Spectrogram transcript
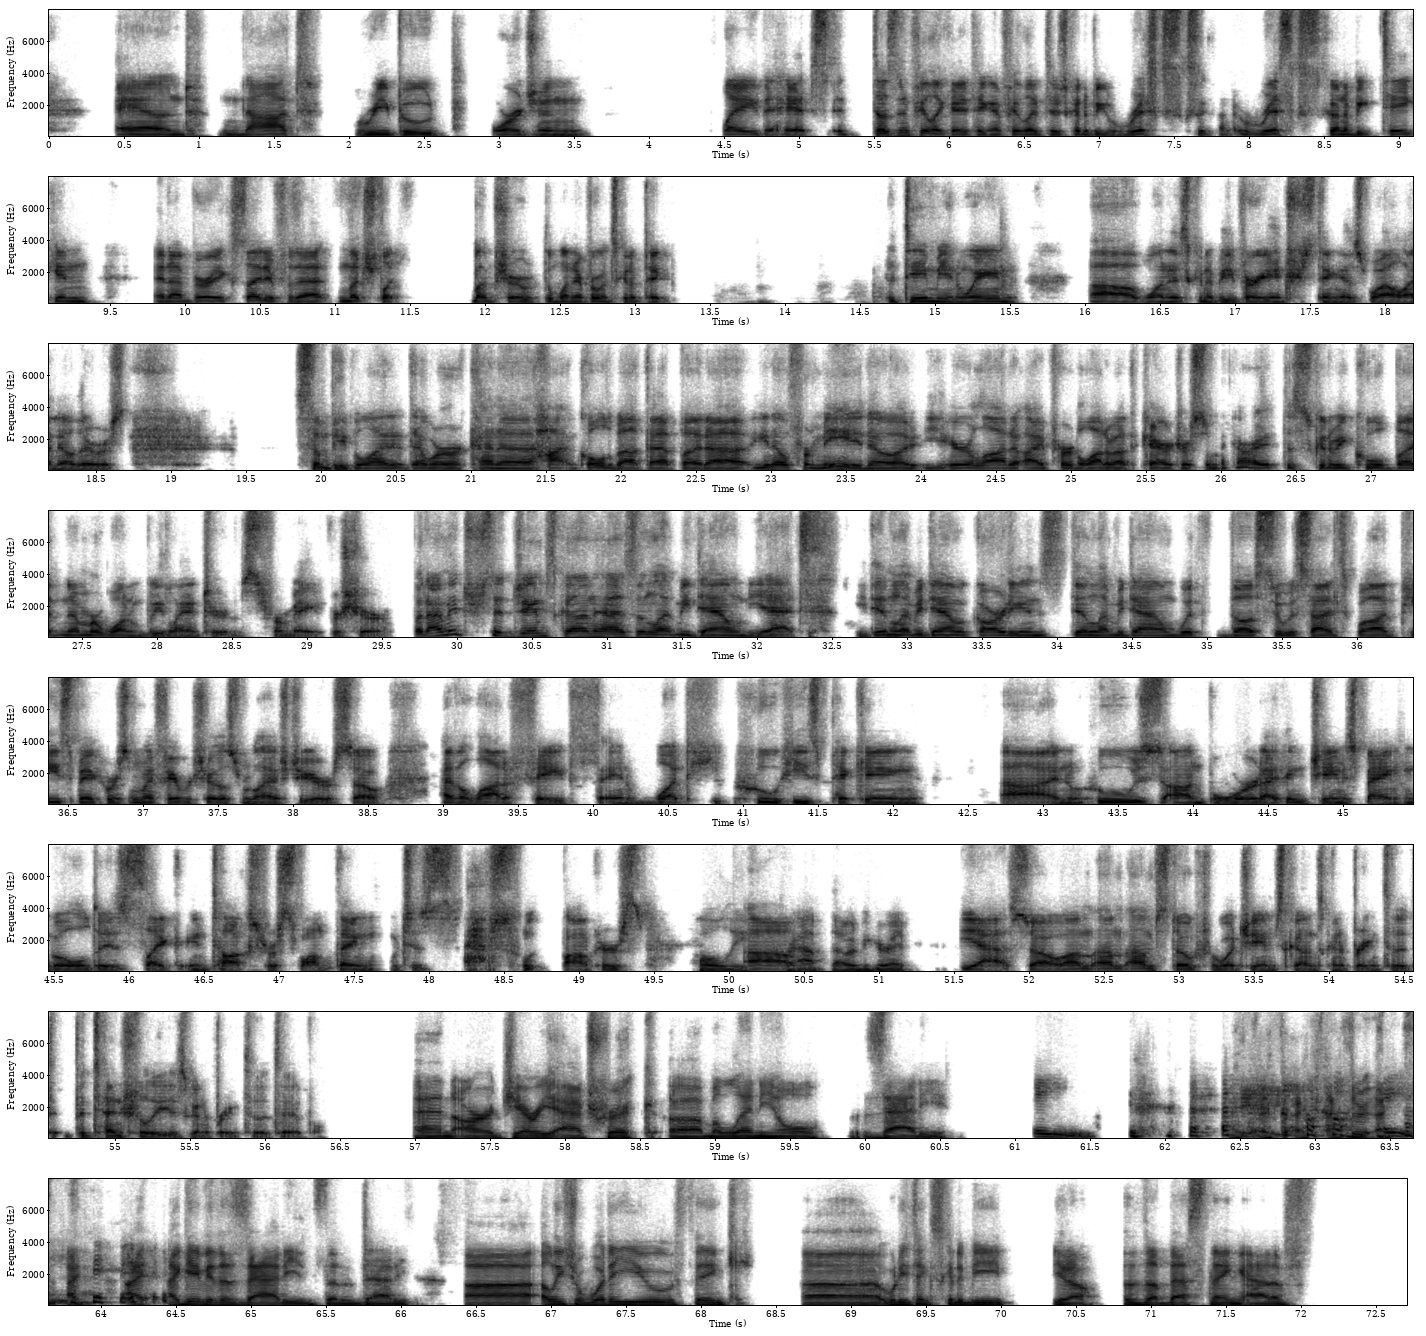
and not reboot origin play the hits. It doesn't feel like anything. I feel like there's going to be risks risks going to be taken, and I'm very excited for that. Much like I'm sure the one everyone's going to pick, the Damian Wayne uh, one is going to be very interesting as well. I know there was some people that were kind of hot and cold about that. But uh, you know, for me, you know, you hear a lot of I've heard a lot about the characters. So I'm like, all right, this is gonna be cool. But number one will be lanterns for me for sure. But I'm interested. James Gunn hasn't let me down yet. He didn't let me down with Guardians, didn't let me down with the Suicide Squad. Peacemaker was one of my favorite shows from last year. So I have a lot of faith in what he, who he's picking. Uh, and who's on board. I think James Mangold is like in talks for Swamp Thing, which is absolute bonkers. Holy um, crap, that would be great. Yeah, so I'm I'm I'm stoked for what James Gunn's going to bring to the t- potentially is going to bring to the table. and our geriatric uh, millennial Zaddy. Hey. I, threw, I, I, gave you the Zaddy instead of Daddy. Uh, Alicia, what do you think? Uh, what do you think is going to be, you know, the best thing out of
